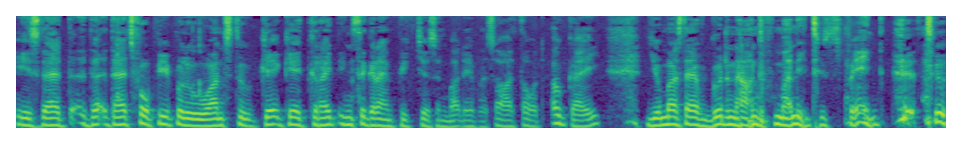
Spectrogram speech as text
is that th- that's for people who wants to get, get great Instagram pictures and whatever. So I thought, okay, you must have good amount of money to spend to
